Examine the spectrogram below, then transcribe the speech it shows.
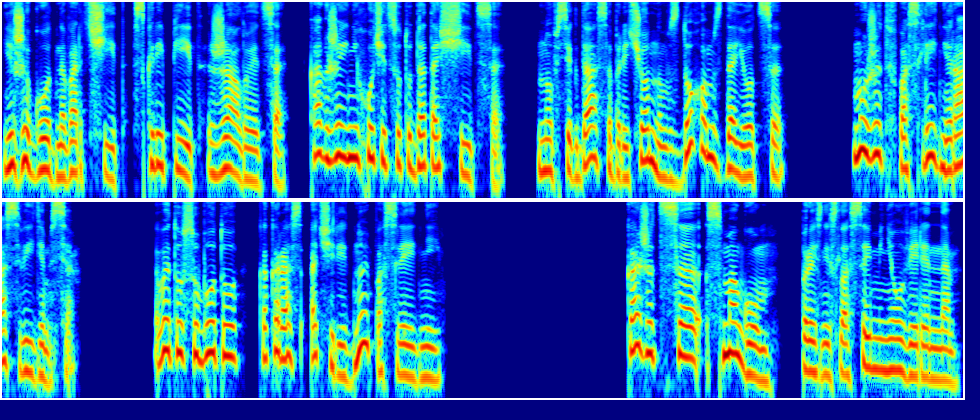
Ежегодно ворчит, скрипит, жалуется, как же и не хочется туда тащиться, но всегда с обреченным вздохом сдается. Может, в последний раз видимся. В эту субботу как раз очередной последний. «Кажется, смогу», — произнесла Сэмми неуверенно.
